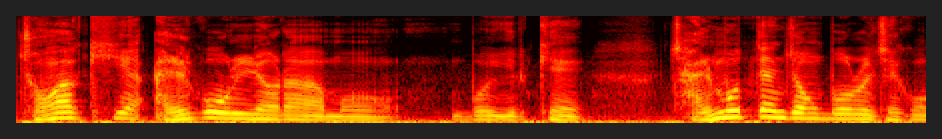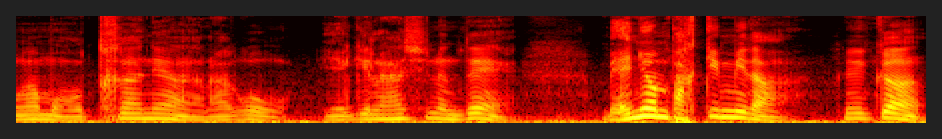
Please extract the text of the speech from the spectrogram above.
정확히 알고 올려라 뭐뭐 이렇게 잘못된 정보를 제공하면 어떡하냐라고 얘기를 하시는데 매년 바뀝니다. 그러니까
